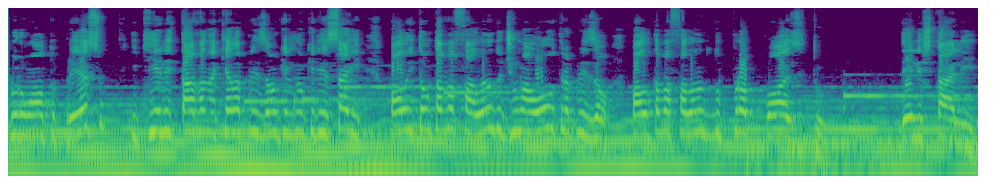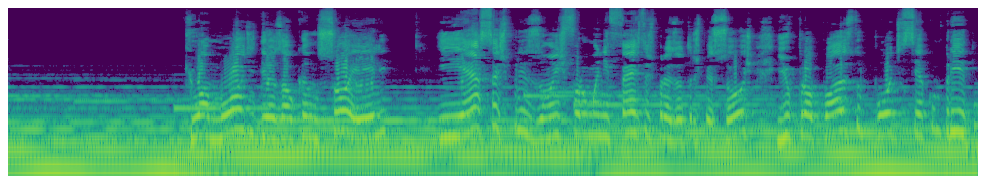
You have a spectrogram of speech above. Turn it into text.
por um alto preço e que ele estava naquela prisão que ele não queria sair. Paulo então estava falando de uma outra prisão. Paulo estava falando do propósito dele estar ali. Que o amor de Deus alcançou ele e essas prisões foram manifestas para as outras pessoas e o propósito pôde ser cumprido.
